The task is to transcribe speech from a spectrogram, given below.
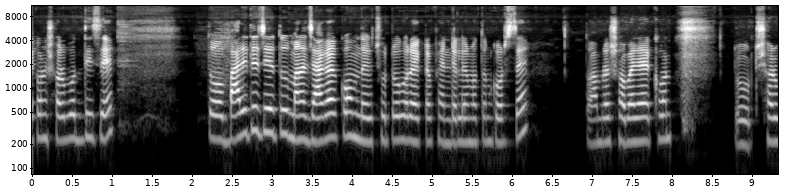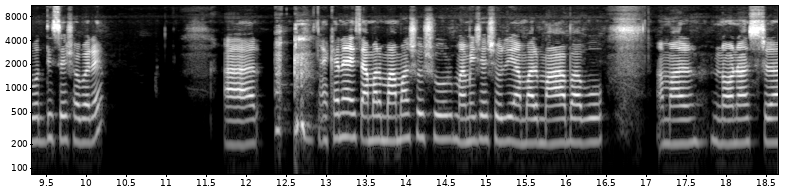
এখন শরবত দিছে। তো বাড়িতে যেহেতু মানে জায়গা কম দেখ ছোট করে একটা প্যান্ডেলের মতন করছে। তো আমরা সবাই এখন শরবত দিছে সবারে আর এখানে আছে আমার মামা শ্বশুর, মামি শাশুড়ি, আমার মা বাবু, আমার ননাসরা,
